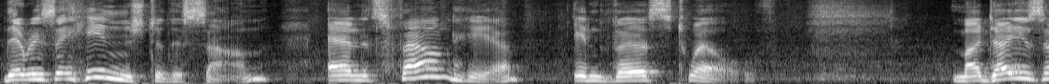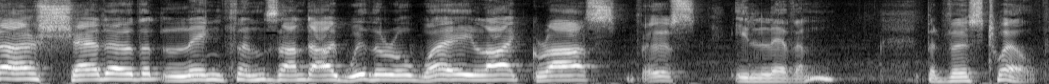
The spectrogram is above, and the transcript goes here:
There is a hinge to this psalm, and it's found here in verse 12. My days are a shadow that lengthens, and I wither away like grass. Verse 11. But verse 12.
